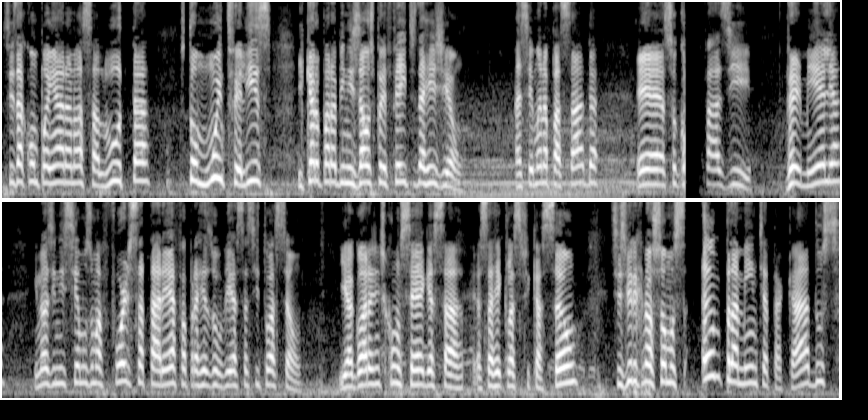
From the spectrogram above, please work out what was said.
Vocês acompanharam a nossa luta. Estou muito feliz e quero parabenizar os prefeitos da região. A semana passada, é, fase vermelha e nós iniciamos uma força-tarefa para resolver essa situação. E agora a gente consegue essa, essa reclassificação. Vocês viram que nós somos amplamente atacados,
